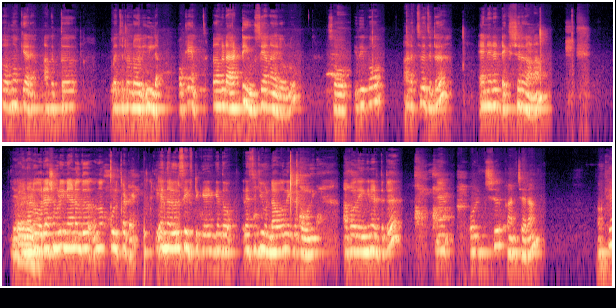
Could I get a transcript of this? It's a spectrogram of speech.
തുറന്നു നോക്കിയാൽ അറിയാം അകത്ത് വെച്ചിട്ടുണ്ടോ ഇല്ല. ഓക്കെ അപ്പോൾ നമുക്ക് ഡയറക്റ്റ് യൂസ് ചെയ്യാവുന്ന കാര്യമുള്ളൂ. സോ ഇതിപ്പോൾ അടച്ച് വെച്ചിട്ട് എണ്ണയുടെ ടെക്സ്ചർ കാണാം. എന്നാലും ഒരു പ്രാവശ്യം കൂടി ഇനിയാണ് ഇത് ഒന്ന് കുളിക്കട്ടെ. എന്നാലും ഒരു സേഫ്റ്റിക്ക് എനിക്ക് എന്തോ റെസിഡ്യൂ ഉണ്ടാവുമെന്ന് എനിക്ക് തോന്നി. അപ്പോൾ അത് ഇങ്ങനെ എടുത്തിട്ട് ഞാൻ ഒഴിച്ച് കാണിച്ചു തരാം. ഓക്കെ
